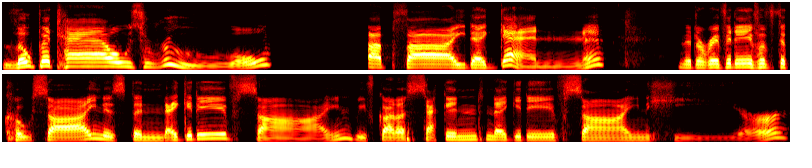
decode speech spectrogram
L'Hopital's rule applied again the derivative of the cosine is the negative sine. We've got a second negative sign here.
